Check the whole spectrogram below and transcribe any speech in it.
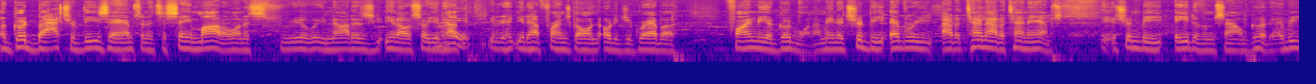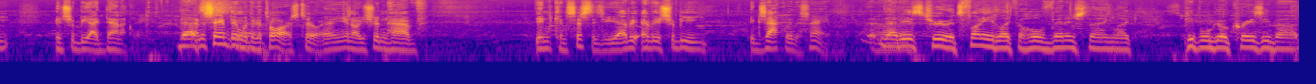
a good batch of these amps and it's the same model and it's really not as you know. So you'd Right. have you'd you'd have friends going, oh, did you grab a? Find me a good one. I mean, it should be every out of ten out of ten amps. It shouldn't be eight of them sound good. Every it should be identical. and the same thing with the guitars too. Uh, You know, you shouldn't have inconsistency. Every, every it should be exactly the same. That is true. It's funny, like the whole vintage thing. Like people go crazy about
